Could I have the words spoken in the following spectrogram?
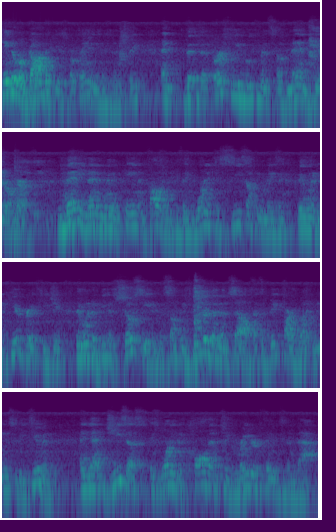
kingdom of God that he is proclaiming in his ministry and the, the earthly movements of men here on earth. Many men and women came and followed him because they wanted to see something amazing. They wanted to hear great teaching. They wanted to be associated with something bigger than themselves. That's a big part of what it means to be human. And yet Jesus is wanting to call them to greater things than that.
